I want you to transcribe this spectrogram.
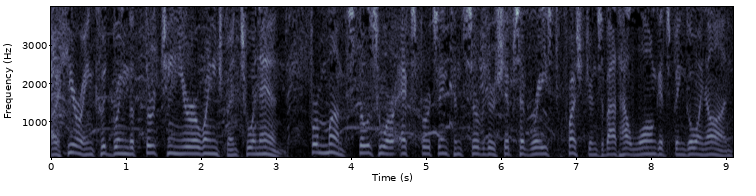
Free Britney now! A hearing could bring the 13 year arrangement to an end. For months, those who are experts in conservatorships have raised questions about how long it's been going on.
